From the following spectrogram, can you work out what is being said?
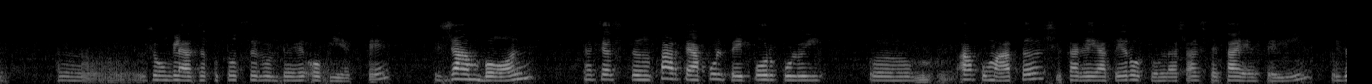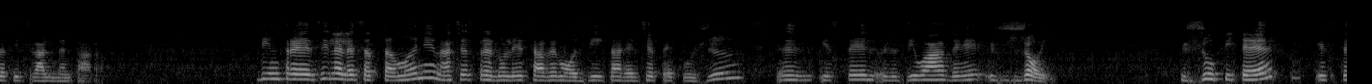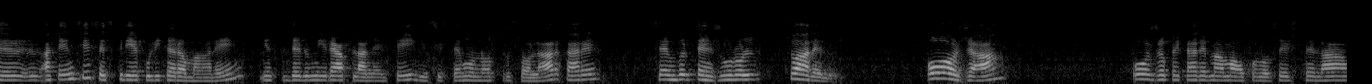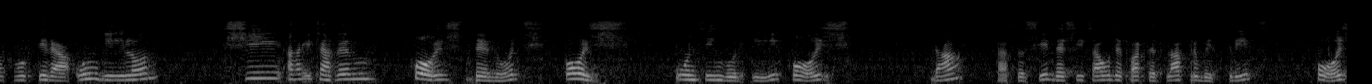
uh, jonglează cu tot felul de obiecte. Jambon, această parte a pulpei porcului Uh, afumată și care, iată, e rotundă, așa, se taie în felii, îl găsiți la alimentară. Dintre zilele săptămânii, în acest trenuleț avem o zi care începe cu J, este ziua de joi. Jupiter, este, atenție, se scrie cu literă mare, este denumirea planetei din sistemul nostru solar care se învârte în jurul Soarelui. Oja ojă pe care mama o folosește la vopsirea unghiilor și aici avem coj de nuci, coj un singur i, coj, da? La sfârșit, deși se aude foarte slab, trebuie scris coj,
